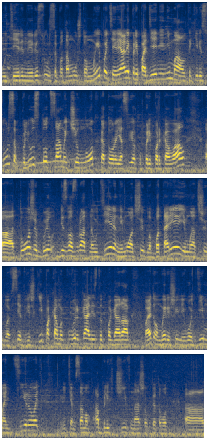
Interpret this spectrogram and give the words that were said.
утерянные ресурсы, потому что мы потеряли при падении немало таких ресурсов, плюс тот самый челнок, который я сверху припарковал, а, тоже был безвозвратно утерян, ему отшибло батарею, ему отшибло все движки, пока мы кувыркались тут по горам, поэтому мы решили его демонтировать и тем самым облегчив наше вот это вот а,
